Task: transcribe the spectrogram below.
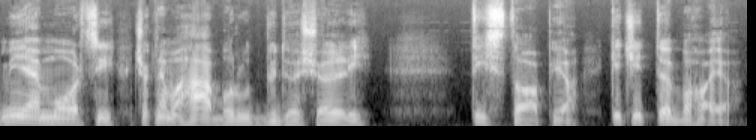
Milyen morci, csak nem a háborút büdösölli. Tiszta apja, kicsit több a haja.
